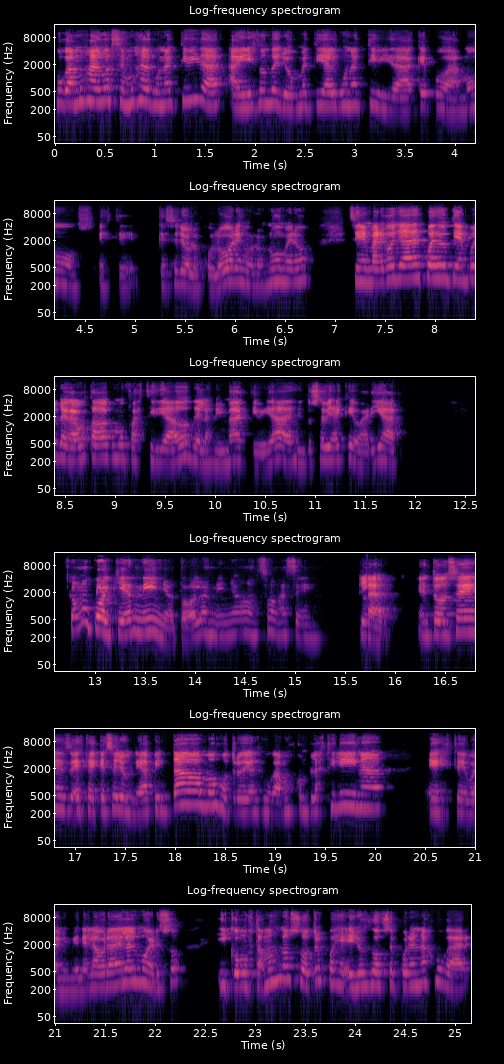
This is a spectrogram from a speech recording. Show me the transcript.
jugamos algo, hacemos alguna actividad, ahí es donde yo metí alguna actividad que podamos, este, qué sé yo, los colores o los números. Sin embargo, ya después de un tiempo ya estaba como fastidiado de las mismas actividades, entonces había que variar. Como cualquier niño, todos los niños son así. Claro, entonces, este, qué sé yo, un día pintábamos, otro día jugamos con plastilina, este, bueno, y viene la hora del almuerzo, y como estamos nosotros, pues ellos dos se ponen a jugar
